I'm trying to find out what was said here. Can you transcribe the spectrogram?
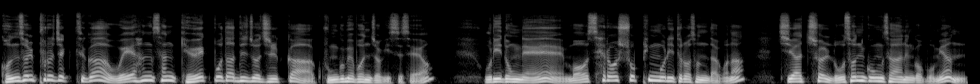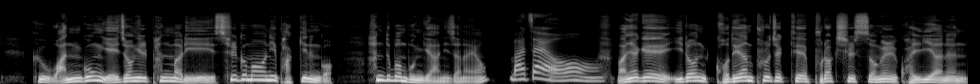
건설 프로젝트가 왜 항상 계획보다 늦어질까 궁금해 본 적 있으세요? 우리 동네에 뭐 새로 쇼핑몰이 들어선다거나 지하철 노선 공사하는 거 보면 그 완공 예정일 판말이 슬그머니 바뀌는 거 한두 번 본 게 아니잖아요. 맞아요. 만약에 이런 거대한 프로젝트의 불확실성을 관리하는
